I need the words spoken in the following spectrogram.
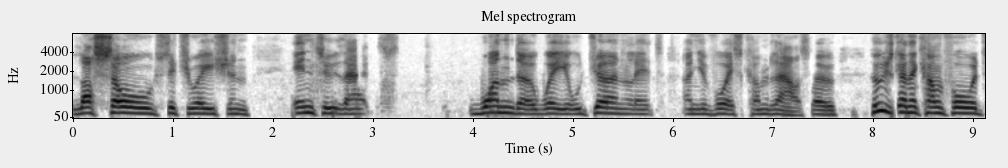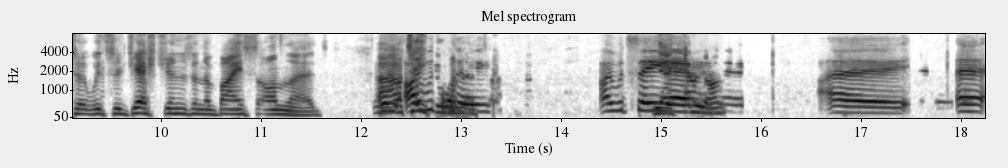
lost soul situation into that wonder where you'll journal it and your voice comes out. So, who's going to come forward to, with suggestions and advice on that? Well, I would say, I would say, yeah, um, uh, uh,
